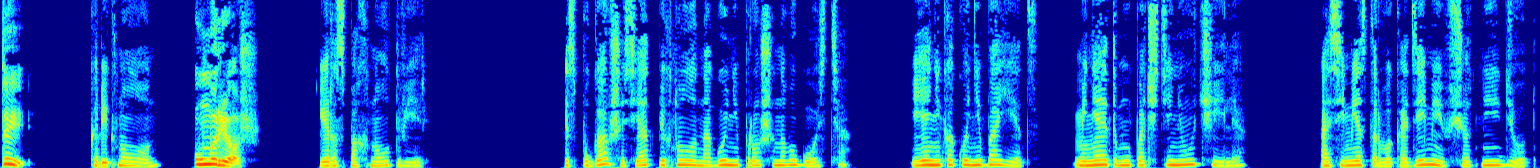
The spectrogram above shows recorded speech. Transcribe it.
«Ты!» — крикнул он. «Умрешь!» и распахнул дверь. Испугавшись, я отпихнула ногой непрошенного гостя. Я никакой не боец, меня этому почти не учили, а семестр в академии в счет не идет.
